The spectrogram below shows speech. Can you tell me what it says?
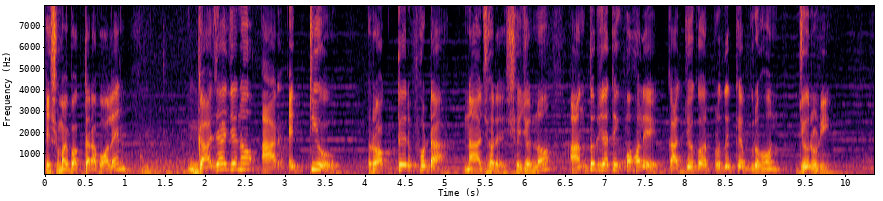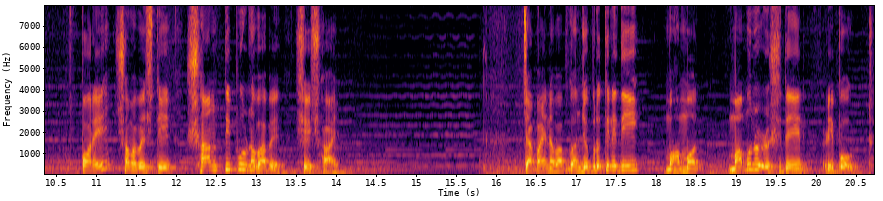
এই সময় বক্তারা বলেন, গাজায় যেন আর একটিও রক্তের ফোঁটা না ঝরে, সেজন্য আন্তর্জাতিক মহলে কার্যকর পদক্ষেপ গ্রহণ জরুরি। পরে সমাবেশটি শান্তিপূর্ণভাবে শেষ হয়। চাঁপাইনবাবগঞ্জ প্রতিনিধি মোহাম্মদ মামুনুর রশিদের রিপোর্ট।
